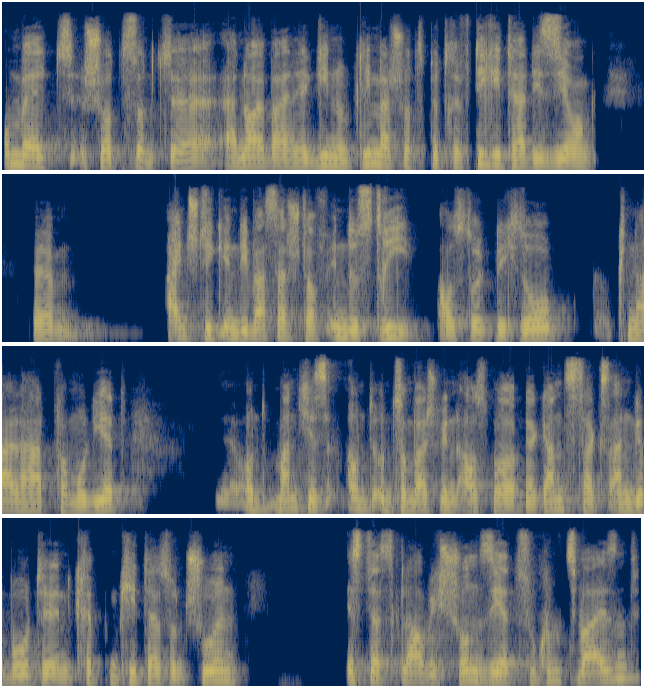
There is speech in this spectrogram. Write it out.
Umweltschutz und äh, erneuerbare Energien und Klimaschutz betrifft, Digitalisierung, ähm, Einstieg in die Wasserstoffindustrie, ausdrücklich so knallhart formuliert, und manches und, und zum Beispiel ein Ausbau der Ganztagsangebote in Krippen, Kitas und Schulen ist das, glaube ich, schon sehr zukunftsweisend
